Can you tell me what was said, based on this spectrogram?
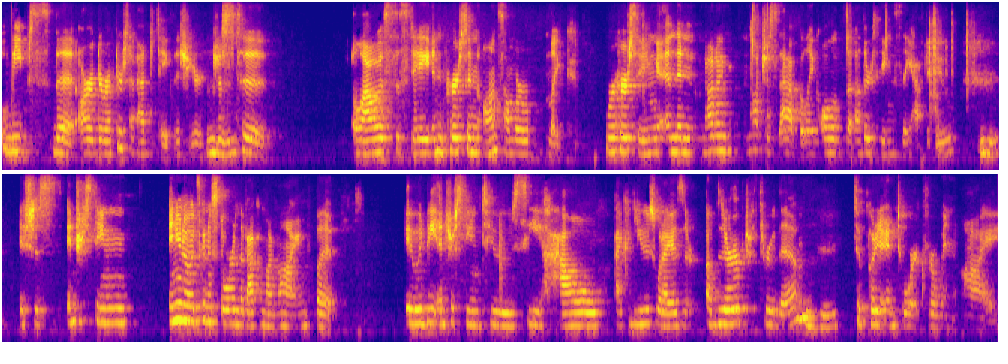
leaps that our directors have had to take this year mm-hmm. just to allow us to stay in person ensemble like rehearsing and then not not just that but like all of the other things they have to do mm-hmm it's just interesting and you know it's going to store in the back of my mind but it would be interesting to see how i could use what i observed through them mm-hmm. to put it into work for when i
